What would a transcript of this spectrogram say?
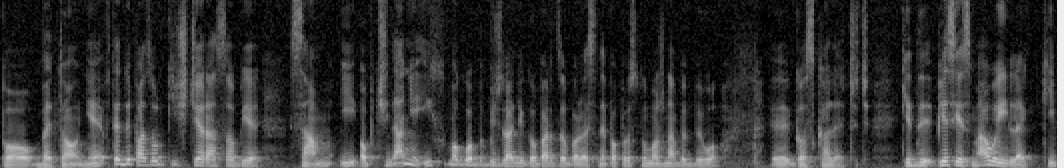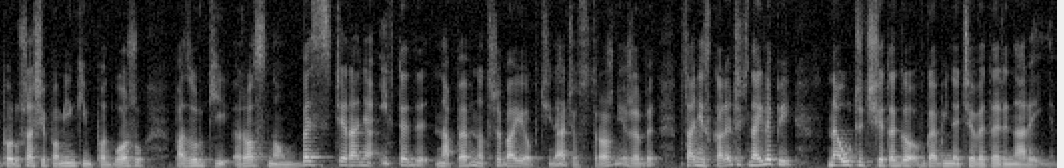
po betonie, wtedy pazurki ściera sobie sam i obcinanie ich mogłoby być dla niego bardzo bolesne. Po prostu można by było y, go skaleczyć. Kiedy pies jest mały i lekki, porusza się po miękkim podłożu, pazurki rosną bez ścierania i wtedy na pewno trzeba je obcinać ostrożnie, żeby psa nie skaleczyć. Najlepiej nauczyć się tego w gabinecie weterynaryjnym.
